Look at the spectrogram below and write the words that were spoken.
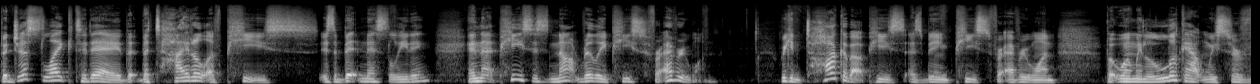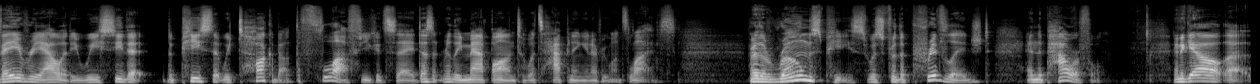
But just like today, the, the title of peace is a bit misleading, and that peace is not really peace for everyone. We can talk about peace as being peace for everyone, but when we look out and we survey reality, we see that the peace that we talk about, the fluff, you could say, doesn't really map on to what's happening in everyone's lives. Rather, Rome's peace was for the privileged and the powerful. And a gal, uh,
